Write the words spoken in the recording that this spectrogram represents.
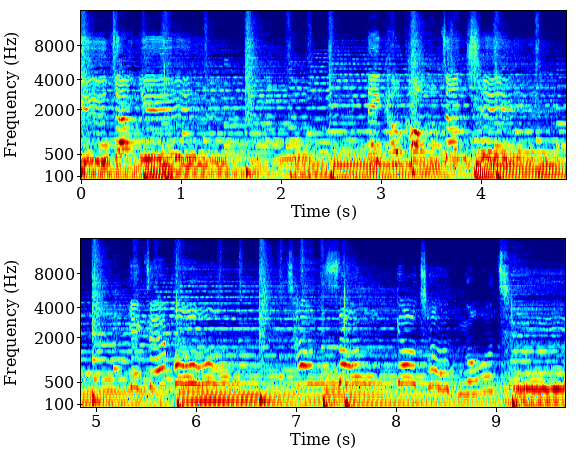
遇像雨，地球穷尽处，亦这般亲身交出我痴。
